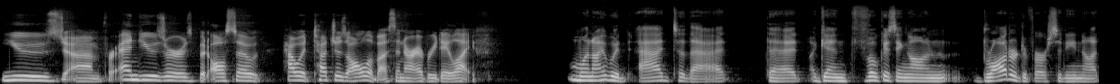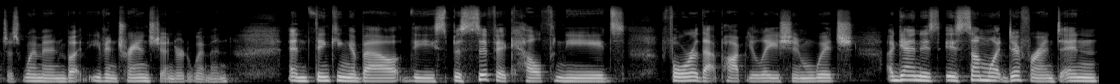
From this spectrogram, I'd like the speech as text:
used um, for end users, but also how it touches all of us in our everyday life. When I would add to that, that again, focusing on broader diversity, not just women, but even transgendered women, and thinking about the specific health needs for that population, which again is is somewhat different. And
